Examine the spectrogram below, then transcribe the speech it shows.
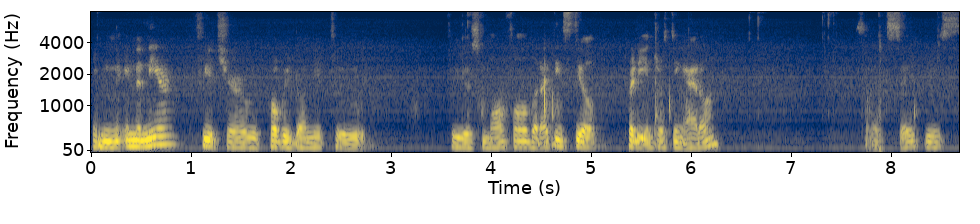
In, in the near future, we probably don't need to to use Morphle, but I think still pretty interesting add-on. So let's save this.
